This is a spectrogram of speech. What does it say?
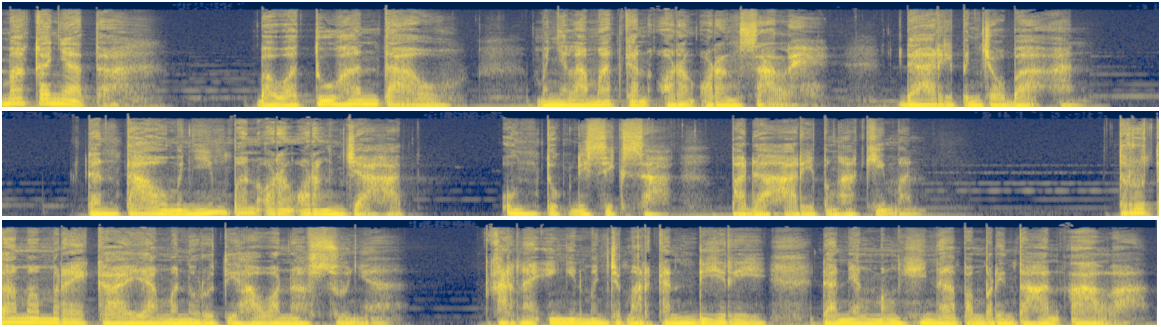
Maka nyata bahwa Tuhan tahu menyelamatkan orang-orang saleh dari pencobaan, dan tahu menyimpan orang-orang jahat untuk disiksa pada hari penghakiman. Terutama mereka yang menuruti hawa nafsunya karena ingin mencemarkan diri dan yang menghina pemerintahan Allah.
